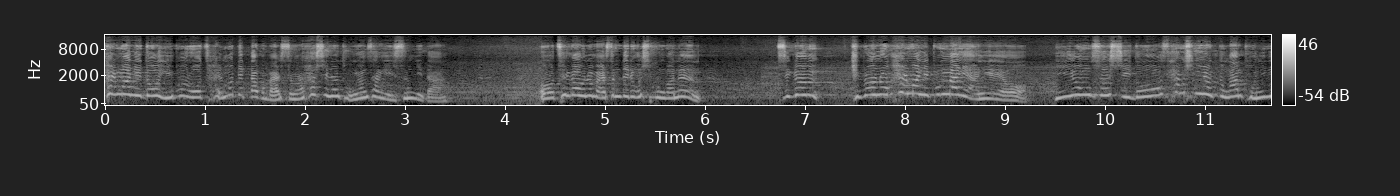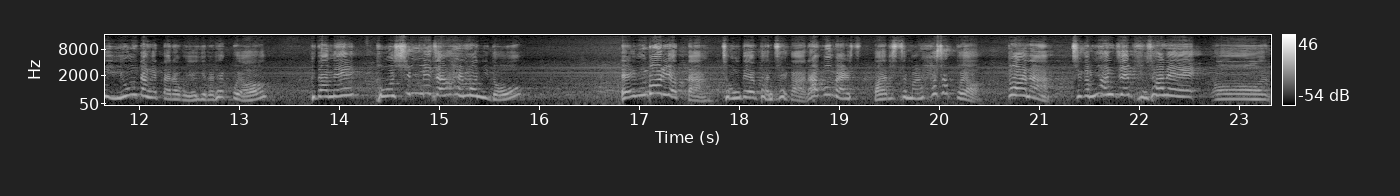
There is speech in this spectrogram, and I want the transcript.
할머니도 입으로 잘못됐다고 말씀을 하시는 동영상이 있습니다. 어, 제가 오늘 말씀드리고 싶은 거는 지금 기론옥 할머니뿐만이 아니에요. 이용수 씨도 30년 동안 본인이 이용당했다라고 얘기를 했고요. 그 다음에 고 신미자 할머니도 앵벌이었다 정대협 단체가 라고 말, 말씀을 하셨고요. 또 하나 지금 현재 부산에 어,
